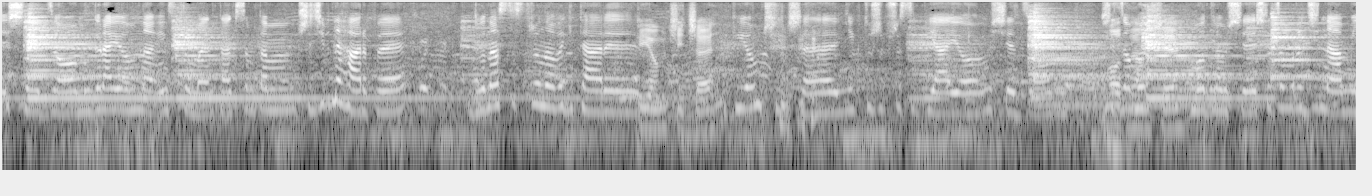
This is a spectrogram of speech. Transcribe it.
siedzą, grają na instrumentach. Są tam przedziwne harfy, 12-stronowe gitary. Piją cicze. piją chicze, niektórzy przysypiają, siedzą, Modlą siedzą, się. modlą się, siedzą rodzinami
